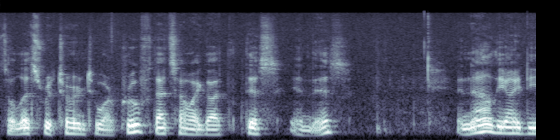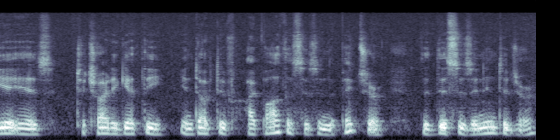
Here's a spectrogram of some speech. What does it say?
So let's return to our proof. That's how I got this and this. And now the idea is to try to get the inductive hypothesis in the picture that this is an integer.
